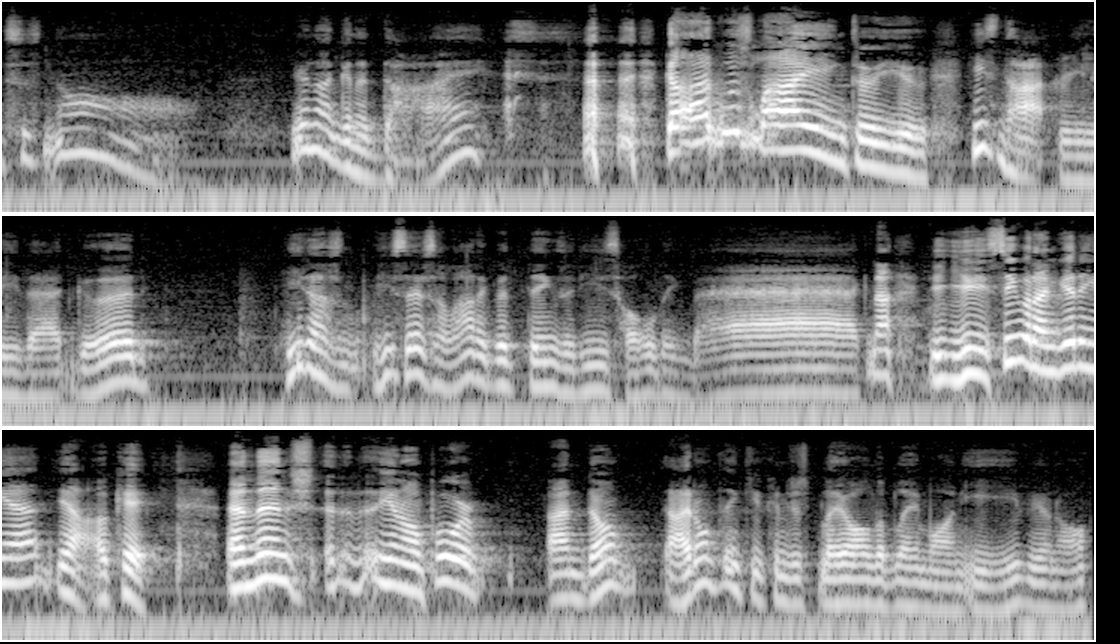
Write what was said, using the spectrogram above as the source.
He says, No, you're not going to die. God was lying to you. He's not really that good. He doesn't. He says a lot of good things that he's holding back. Now, you see what I'm getting at? Yeah. Okay. And then, you know, poor I don't I don't think you can just lay all the blame on Eve. You know,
